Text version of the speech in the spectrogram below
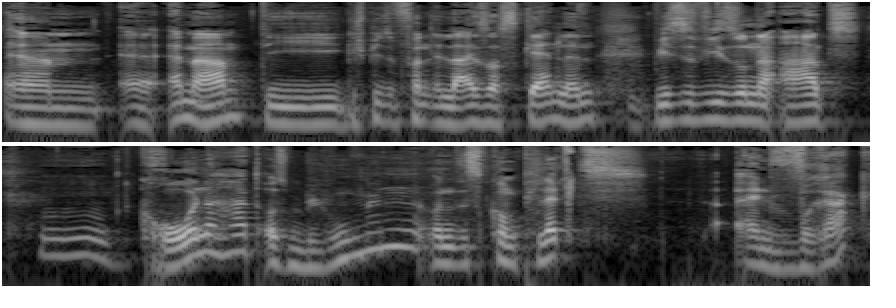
ähm, äh, Emma, die gespielt wird von Eliza Scanlon, wie sie wie so eine Art Krone hat aus Blumen und ist komplett ein Wrack.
